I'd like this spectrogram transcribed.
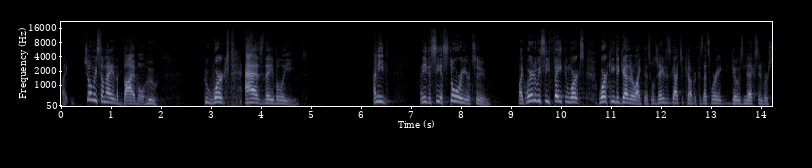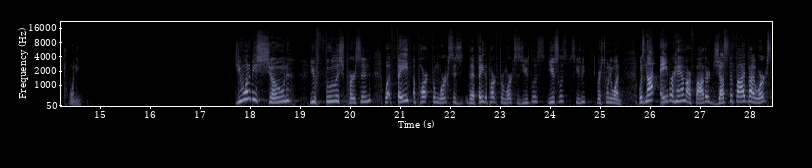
Like, show me somebody in the Bible who who worked as they believed. I need I need to see a story or two. Like, where do we see faith and works working together like this? Well, James has got you covered because that's where he goes next in verse 20. Do you want to be shown you foolish person, what faith apart from works is that faith apart from works is useless, useless, excuse me. Verse 21. Was not Abraham our father justified by works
